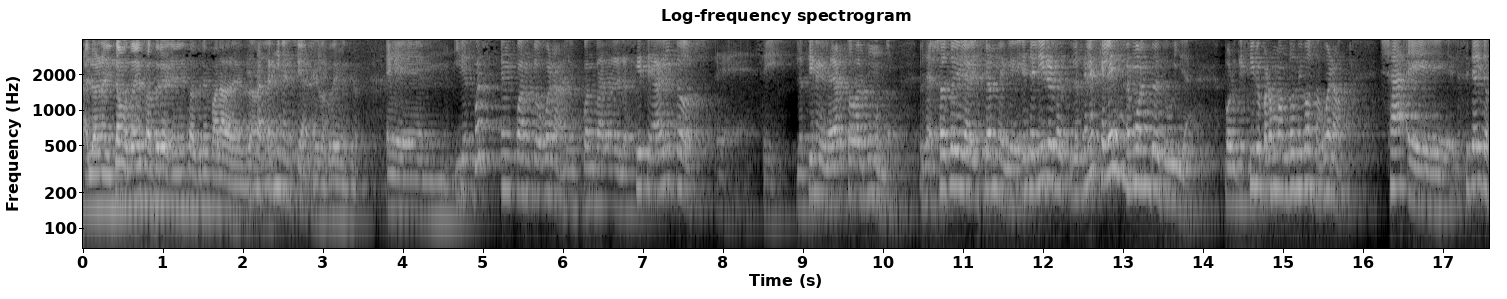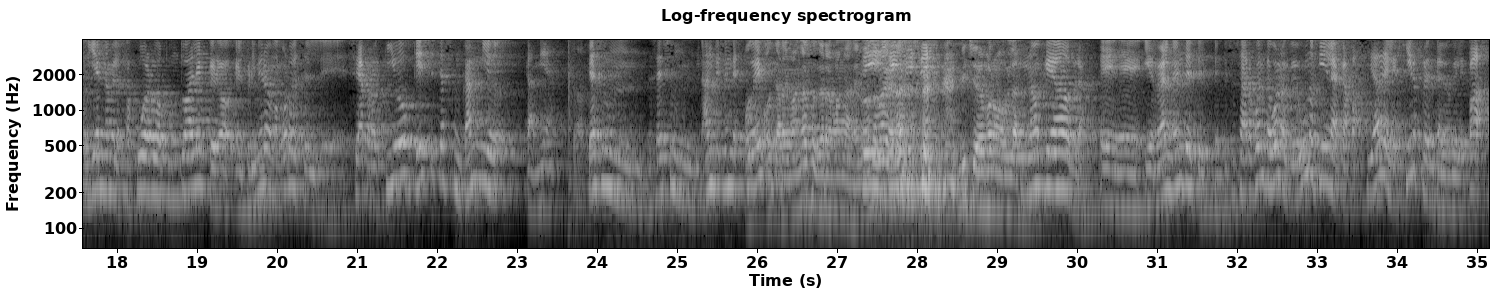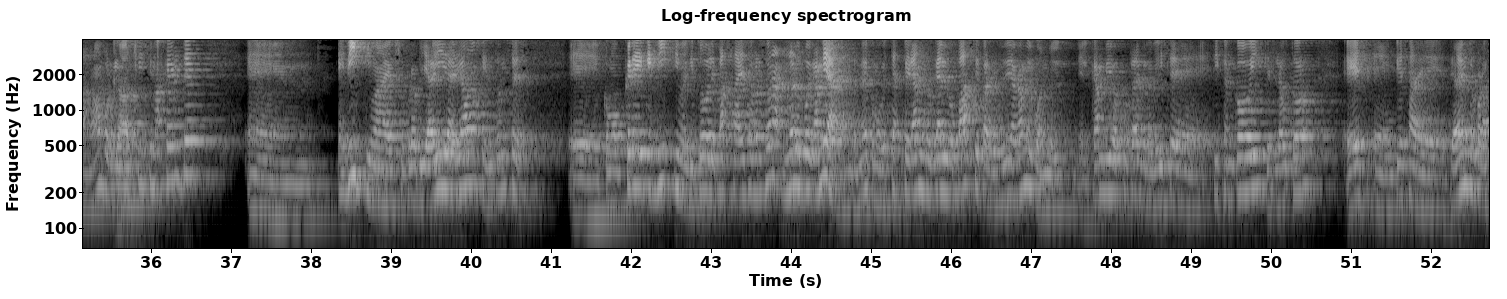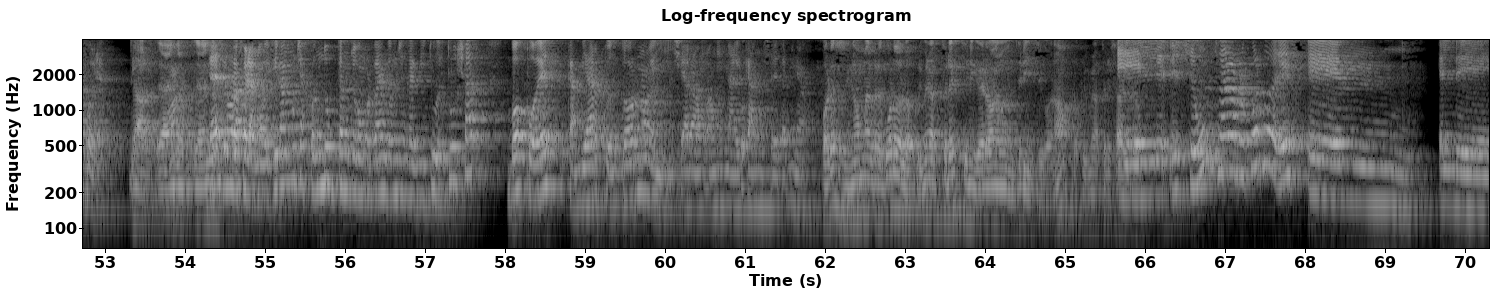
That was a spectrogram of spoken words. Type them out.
lo analizamos en esas tres, en esas tres palabras. Esas tres dimensiones. Esas tres dimensiones. Eh, y después, en cuanto, bueno, en cuanto a los siete hábitos, eh, sí, lo tiene que leer todo el mundo. O sea, yo soy de la visión de que ese libro lo, tenés que leer en algún momento de tu vida, porque sirve para un montón de cosas. Bueno, ya eh, los siete hábitos bien no me los acuerdo puntuales, pero el primero que me acuerdo es el de sea proactivo, que ese te hace un cambio también. Te hace un, o sea, es un antes y un después. O, te arremangas o te arremangas. Sí, sí, sí, sí. Dicho de forma popular. No queda otra. Eh, y realmente te, te empezás a dar cuenta, bueno, que uno tiene la capacidad de elegir frente a lo que le pasa, ¿no? Porque muchísima gente eh, es víctima de su propia vida, digamos, y entonces eh, como cree que es víctima y que todo le pasa a esa persona, no lo puede cambiar, ¿entendés? Como que está esperando que algo pase para que su vida cambie, cuando el, cambio, justamente lo que dice Stephen Covey, que es el autor, es eh, empieza de, adentro para afuera. Claro, de adentro, de adentro, para afuera. Modifican muchas conductas, muchos comportamientos, muchas actitudes tuyas vos podés cambiar tu entorno y llegar a un, alcance determinado. Por eso, si no mal recuerdo, los primeros tres tienen que ver con algo intrínseco, ¿no? Los primeros tres El, el segundo, si no recuerdo, es eh, el de.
